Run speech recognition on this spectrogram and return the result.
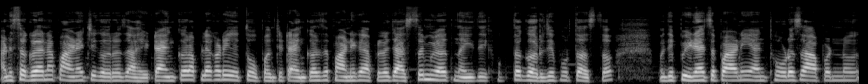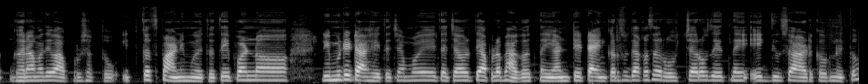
आणि सगळ्यांना पाण्याची गरज आहे. टँकर आपल्याकडे येतो पण ते टँकरचं पाणी काय आपल्याला जास्त मिळत नाही. ते फक्त गरजेपुरतं असतं. म्हणजे पिण्याचं पाणी आणि थोडंसं आपण घरामध्ये वापरू शकतो. इतकंच पाणी मिळतं. ते पण लिमिटेड आहे. त्याच्यामुळे त्याच्यावरती आपलं भागत नाही. आणि ते टँकरसुद्धा कसं रोजच्या रोज येत नाही. एक दिवसा आड करून येतो.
